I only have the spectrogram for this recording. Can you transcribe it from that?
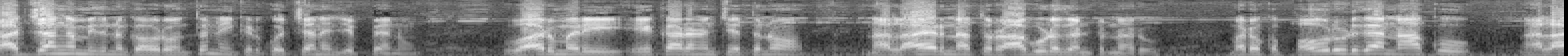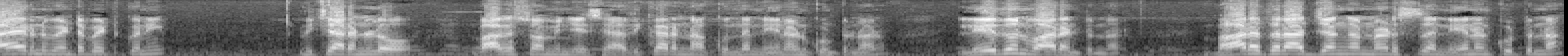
రాజ్యాంగం మీద ఉన్న గౌరవంతో నేను ఇక్కడికి వచ్చానని చెప్పాను. వారు మరి ఏ కారణం చేతనో నా లాయర్ నాతో రాకూడదు అంటున్నారు మరి ఒక పౌరుడిగా నాకు నా లాయర్ను వెంటబెట్టుకుని విచారణలో భాగస్వామ్యం చేసే అధికారం నాకుందని నేను అనుకుంటున్నాను. లేదు అని వారు అంటున్నారు. భారత రాజ్యాంగం నడుస్తుందని నేను అనుకుంటున్నా.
